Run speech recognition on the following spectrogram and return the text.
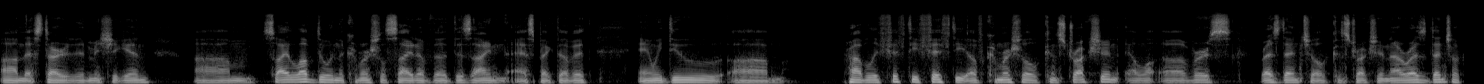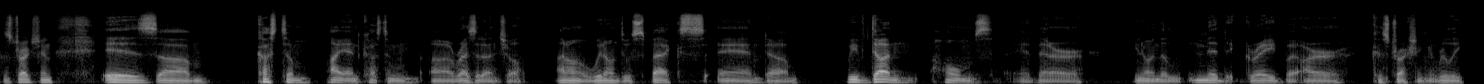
um, that started in Michigan. Um, so I love doing the commercial side of the design aspect of it. And we do um, probably 50 50 of commercial construction uh, versus residential construction. Now, residential construction is um, custom, high end custom uh, residential. I don't, we don't do specs and um, we've done homes eh, that are, you know, in the mid grade, but our construction really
